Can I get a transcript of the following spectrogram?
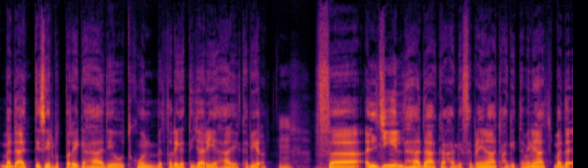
بدأت تصير بالطريقة هذه وتكون بالطريقة التجارية هذه الكبيرة. فالجيل هذاك حق السبعينات وحق الثمانينات بدأ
